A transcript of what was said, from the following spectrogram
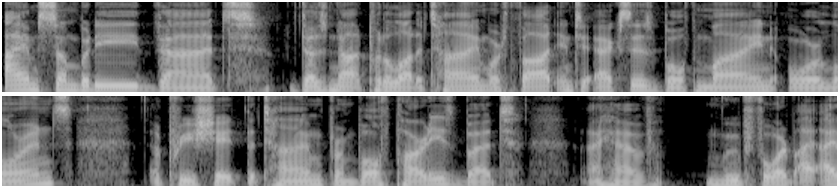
I am somebody that does not put a lot of time or thought into exes, both mine or Lauryn's. Appreciate the time from both parties, but I have moved forward. I,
